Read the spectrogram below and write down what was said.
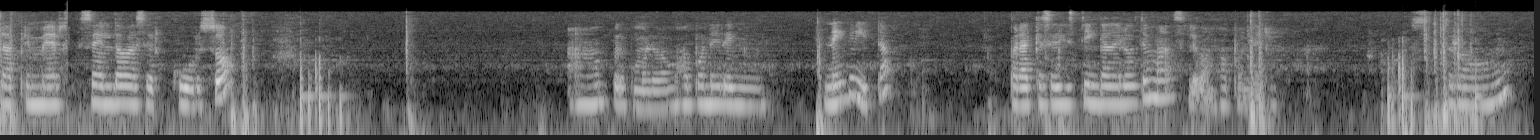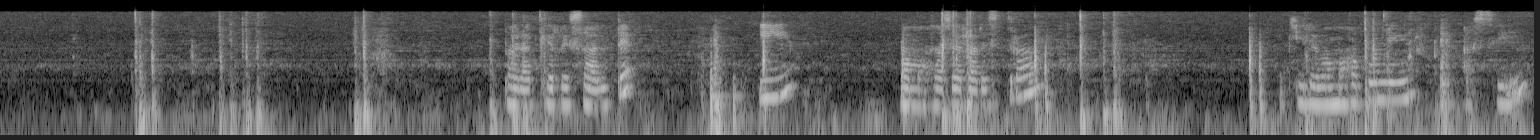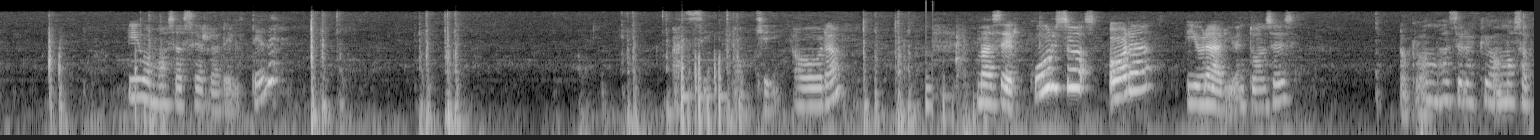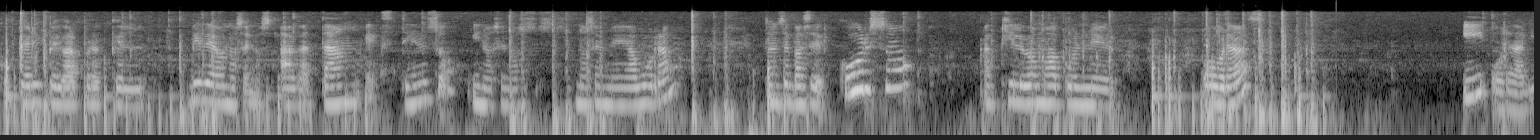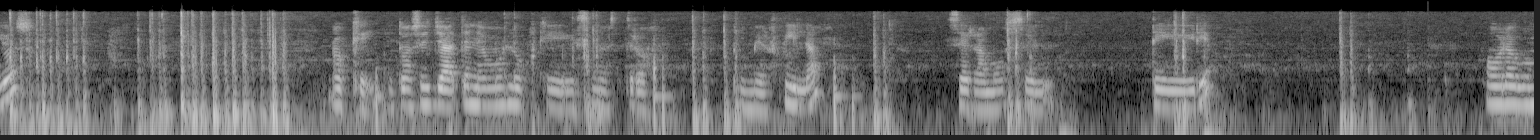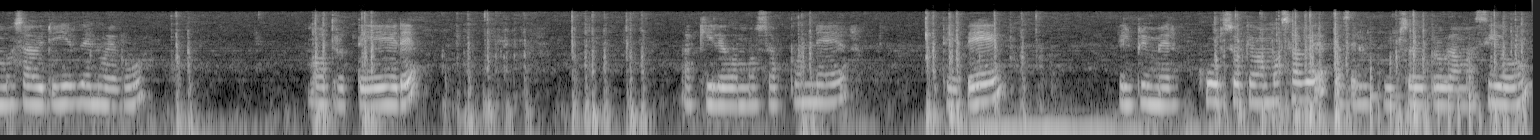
la primera celda va a ser curso. Ah, pero como le vamos a poner en negrita para que se distinga de los demás le vamos a poner strong. Para que resalte. Y vamos a cerrar strong. Aquí le vamos a poner así. Y vamos a cerrar el TD así ok ahora va a ser cursos hora y horario. Entonces lo que vamos a hacer es que vamos a copiar y pegar para que el video no se nos haga tan extenso y no se nos no se me aburran. Entonces va a ser curso. Aquí le vamos a poner horas y horarios. Ok, entonces ya tenemos lo que es nuestra primer fila. Cerramos el TR. Ahora vamos a abrir de nuevo otro TR. Aquí le vamos a poner TD. El primer curso que vamos a ver va a ser el curso de programación.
